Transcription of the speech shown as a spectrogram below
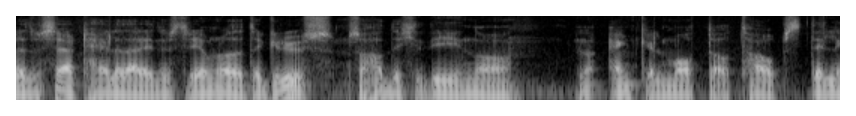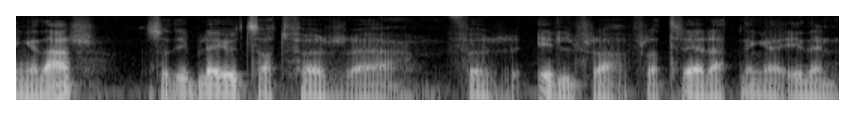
redusert hele det industriområdet til grus, så hadde ikke de noen noe enkel måte å ta opp stillinger der. Så de ble utsatt for, uh, for ild fra, fra, tre retninger i den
